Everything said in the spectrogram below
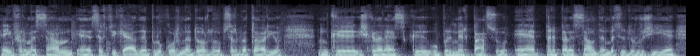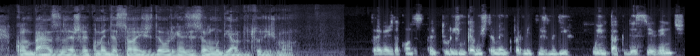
A informação é certificada pelo coordenador do Observatório, que esclarece que o primeiro passo é a preparação da metodologia com base nas recomendações da Organização Mundial do Turismo. Através da conta de turismo, que é um instrumento que permite-nos medir o impacto desses eventos,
